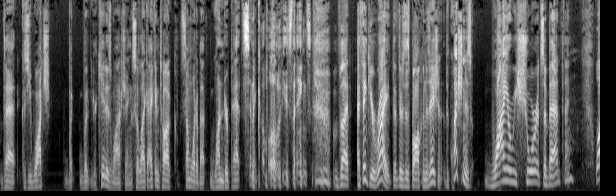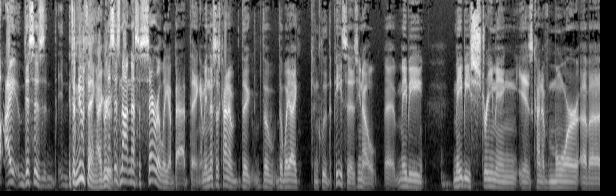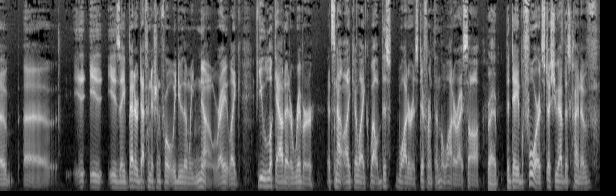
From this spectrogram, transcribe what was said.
that because you watch what what your kid is watching. So like I can talk somewhat about Wonder Pets and a couple of these things, but I think you're right that there's this balkanization. The question is, why are we sure it's a bad thing? Well, I this is it's a new thing. I agree. This is not necessarily a bad thing. I mean, this is kind of the the the way I conclude the piece is, you know, uh, maybe maybe streaming is kind of more of a uh, is a better definition for what we do than we know, right? Like if you look out at a river, it's not like you're like, well, this water is different than the water I saw right. the day before. It's just you have this kind of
